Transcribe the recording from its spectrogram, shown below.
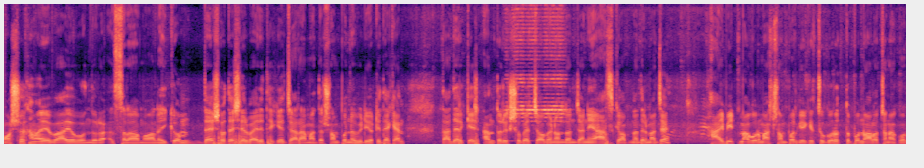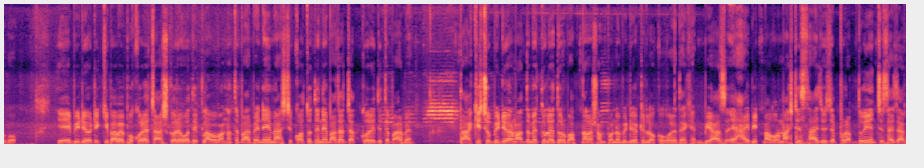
মৎস্য খামারি ভাই ও বন্ধুরা, আসসালামু আলাইকুম। দেশ ও দেশের বাইরে থেকে যারা আমাদের সম্পূর্ণ ভিডিওটি দেখেন, তাদেরকে আন্তরিক শুভেচ্ছা, অভিনন্দন জানিয়ে আজকে আপনাদের মাঝে হাইব্রিড মাগুর মাছ সম্পর্কে কিছু গুরুত্বপূর্ণ আলোচনা করব। এই ভিডিওটি কীভাবে পুকুরে চাষ করে অধিক লাভবান হতে পারবেন, এই মাছটি কতদিনে বাজারজাত করে দিতে পারবেন, তা কিছু ভিডিওর মাধ্যমে তুলে ধরবো। আপনারা সম্পূর্ণ ভিডিওটি লক্ষ্য করে দেখেন। বিয়াজ এই হাইব্রিড মাগুর মাছটির সাইজ হয়েছে পুরো দুই ইঞ্চি সাইজের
